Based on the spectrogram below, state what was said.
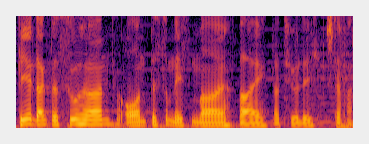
Vielen Dank fürs Zuhören und bis zum nächsten Mal bei natürlich Stefan.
